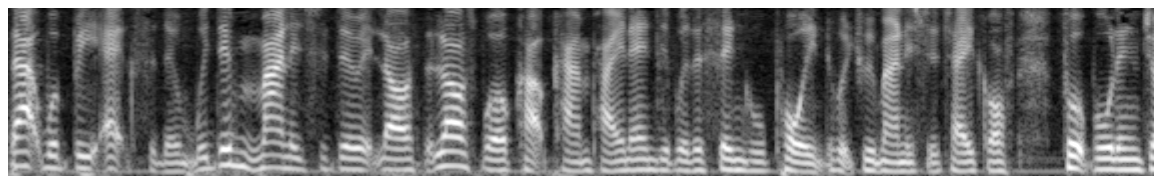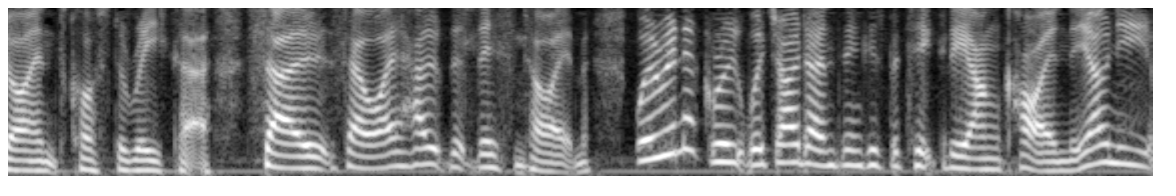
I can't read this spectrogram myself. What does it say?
That would be excellent. We didn't manage to do it last. The last World Cup campaign ended with a single point, which we managed to take off footballing giants Costa Rica. So, so I hope that this hmm. time we're in a group which I don't think is particularly unkind. The only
